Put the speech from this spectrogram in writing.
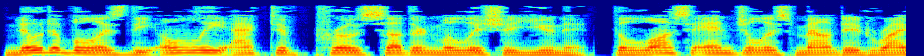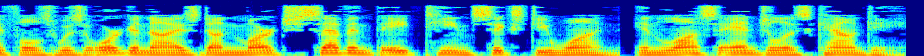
Notable as the only active pro-Southern militia unit, the Los Angeles Mounted Rifles was organized on March 7, 1861, in Los Angeles County.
